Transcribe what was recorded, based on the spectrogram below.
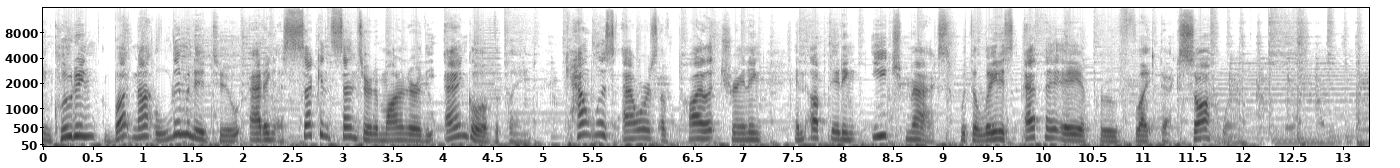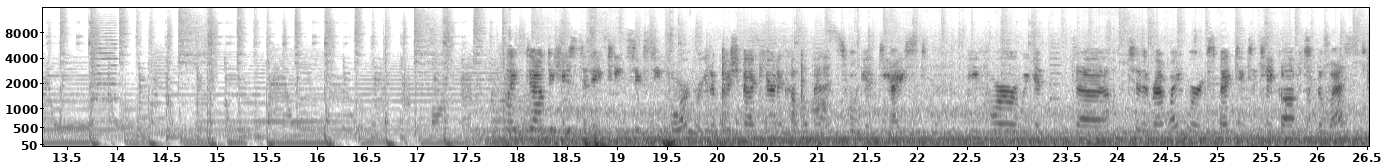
including, but not limited to, adding a second sensor to monitor the angle of the plane, countless hours of pilot training, and updating each MAX with the latest FAA approved flight deck software. Flight down to Houston, 1864. We're going to push back here in a couple minutes. We'll get de-iced before we get uh, to the runway. We're expecting to take off to the west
